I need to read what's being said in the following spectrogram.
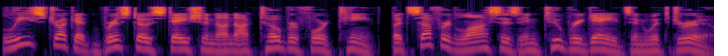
Lee struck at Bristoe Station on October 14, but suffered losses in two brigades and withdrew.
